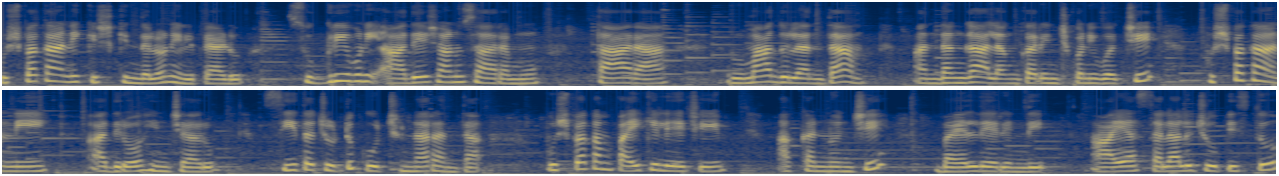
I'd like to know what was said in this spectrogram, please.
పుష్పకాన్ని కిష్కిందలో నిలిపాడు. సుగ్రీవుని ఆదేశానుసారము తార రుమాదులంతా అందంగా అలంకరించుకొని వచ్చి పుష్పకాన్ని అధిరోహించారు. సీత చుట్టూ కూర్చున్నారంతా. పుష్పకం పైకి లేచి అక్కడి నుంచి బయలుదేరింది. ఆయా స్థలాలు చూపిస్తూ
